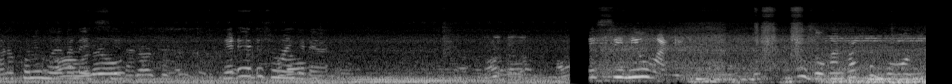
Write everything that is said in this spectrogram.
অনেকক্ষণই হয়ে গেল হেঁটে হেঁটে সময় কেটে গেল। নিউ মার্কেট দোকানপাট তো বন্ধ।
